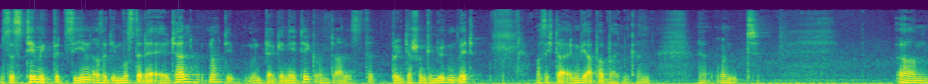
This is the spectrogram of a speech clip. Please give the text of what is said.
Systemik beziehen, also die Muster der Eltern ne, die, und der Genetik und alles, das bringt ja schon genügend mit, was ich da irgendwie abarbeiten kann. Ja, und ähm,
